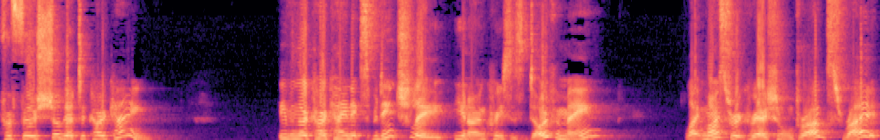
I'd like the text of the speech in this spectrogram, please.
prefer sugar to cocaine? Even though cocaine exponentially, you know, increases dopamine, like most recreational drugs, right?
